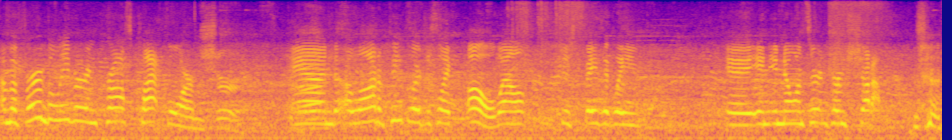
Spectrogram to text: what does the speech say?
I'm a firm believer in cross-platform. Sure. And a lot of people are just like, "Oh, well, just basically, uh, in, in no uncertain terms, shut up."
